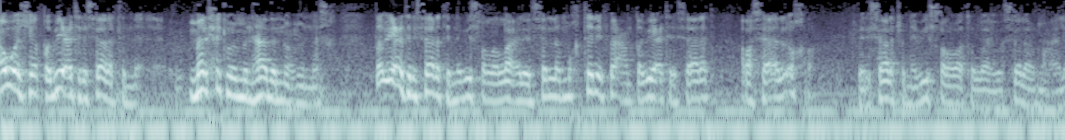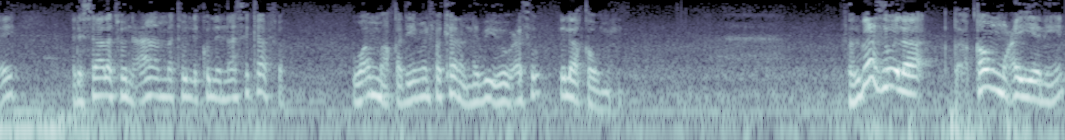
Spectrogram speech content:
أول شيء طبيعة رسالة ما الحكمة من هذا النوع من النسخ؟ طبيعة رسالة النبي صلى الله عليه وسلم مختلفة عن طبيعة رسالة رسائل الأخرى فرسالة النبي صلوات الله وسلامه عليه رسالة عامة لكل الناس كافة. وأما قديما فكان النبي يبعث إلى قومه. فالبعث إلى قوم معينين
